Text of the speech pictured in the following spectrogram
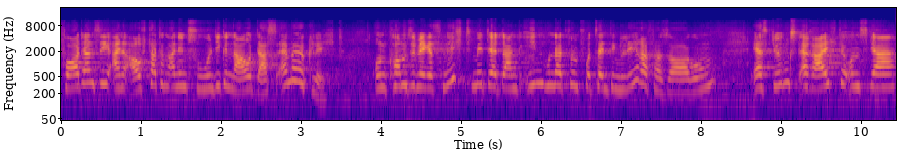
Fordern Sie eine Ausstattung an den Schulen, die genau das ermöglicht. Und kommen Sie mir jetzt nicht mit der dank Ihnen 105-prozentigen Lehrerversorgung. Erst jüngst erreichte uns ja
